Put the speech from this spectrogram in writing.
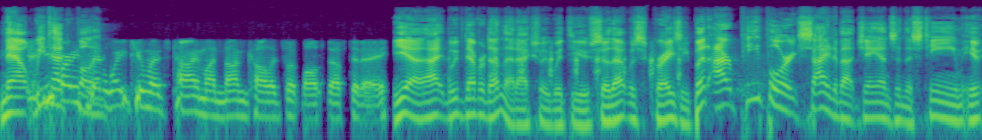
Now we've You've had already fun. spent way too much time on non-college football stuff today. Yeah, I, we've never done that actually with you, so that was crazy. But our people are excited about Jans and this team. If,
